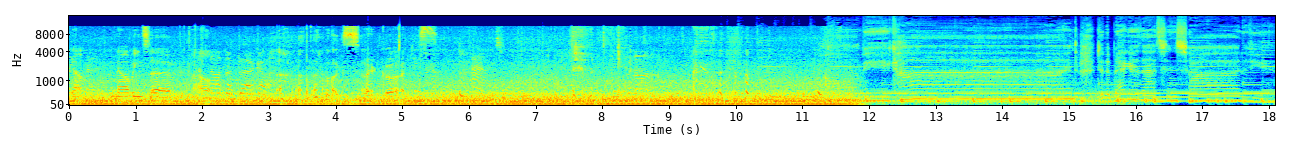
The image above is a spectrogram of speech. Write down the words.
now, now being served. Oh, Another burger. looks so good. This and banana. Be kind to the beggar that's inside of you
